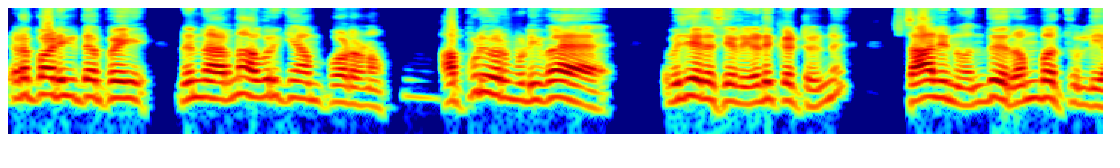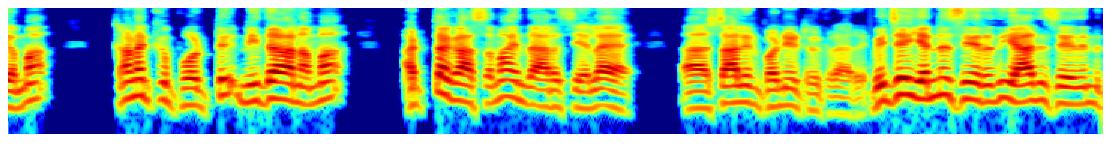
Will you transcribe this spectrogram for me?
எடப்பாடி கிட்ட போய் நின்னாருன்னா அவருக்கு ஏன் போடணும்? அப்படி ஒரு முடிவை விஜய் ரசிகர்கள் எடுக்கட்டுன்னு ஸ்டாலின் வந்து ரொம்ப துல்லியமா கணக்கு போட்டு நிதானமா அட்டகாசமா இந்த அரசியலை ஸ்டாலின் பண்ணிட்டு இருக்கிறாரு விஜய் என்ன செய்யறது யாது செய்யுதுன்னு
